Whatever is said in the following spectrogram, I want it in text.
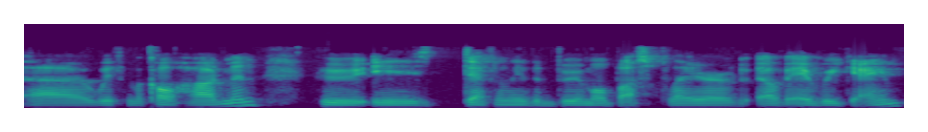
uh, with Mecole Hardman, who is definitely the boom or bust player of, of every game.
